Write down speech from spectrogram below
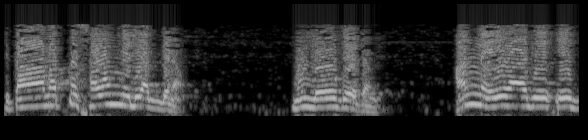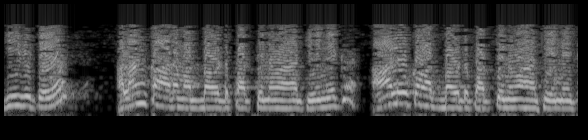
ඉතාමත්ම සෞම්‍යලියක් දෙනවා. මුල් ලෝකයටම. අන්න ඒ වාගේ ඒ ජීවිතය අලංකාරමත් බවට පත් වෙනවා කියන එක ආලෝකවත් බවට පත් වෙනවා කියන එක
